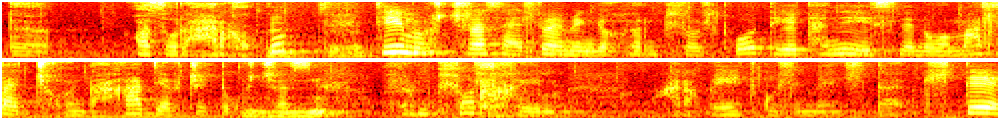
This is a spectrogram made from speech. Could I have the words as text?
одоо гол өөр аргагүй. Тийм учраас альва юм ингээ хуримтлуулдгүү. Тэгээ таны хэлснээр нөгөө мал аж ахуйн дагаад явж байгаа учраас хуримтлуулах юм байдгүй юм байна л да. Гэхдээ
